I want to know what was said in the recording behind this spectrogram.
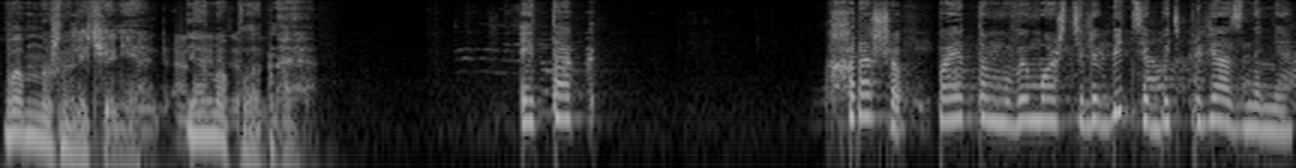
Вам нужно лечение, и оно платное. Итак, хорошо, поэтому вы можете любить и быть привязанными.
